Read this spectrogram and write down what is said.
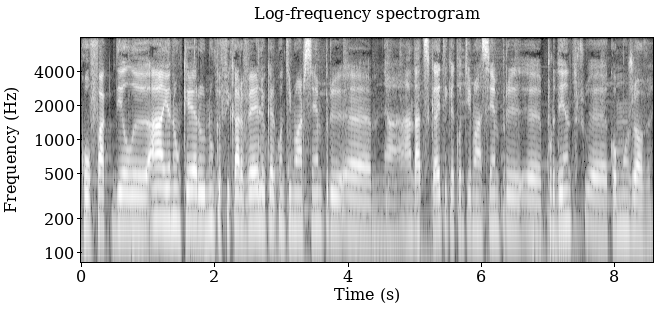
com o facto dele ah eu não quero nunca ficar velho eu quero continuar sempre uh, a andar de skate e quero continuar sempre uh, por dentro uh, como um jovem.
